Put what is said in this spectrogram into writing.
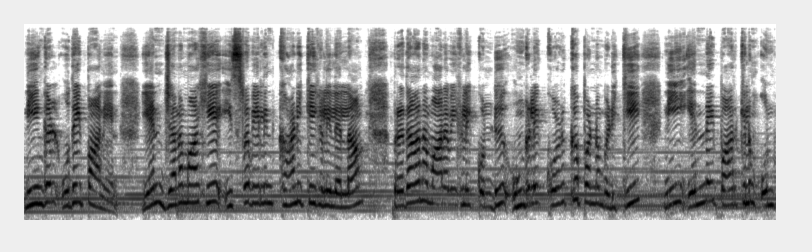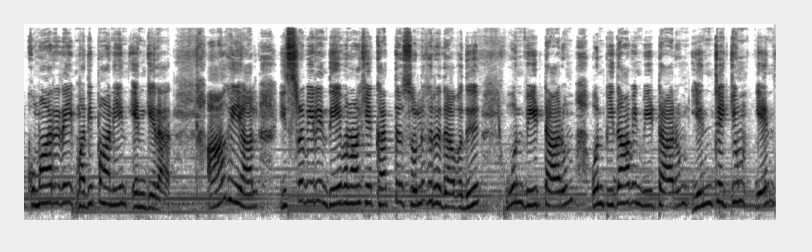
நீங்கள் உதைப்பானேன். என் ஜனமாகிய இஸ்ரவேலின் காணிக்கைகளிலெல்லாம் பிரதானமானவைகளை கொண்டு உங்களை கொழுக்க பண்ணும்படிக்கு நீ என் என்னை பார்க்கிலும் உன் குமாரரை மதிப்பானேன் என்கிறார். ஆகையால் இஸ்ரவேலின் தேவனாகிய கர்த்தர் சொல்லுகிறதாவது உன் வீட்டாரும் உன் பிதாவின் வீட்டாரும் என்றைக்கும் என்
